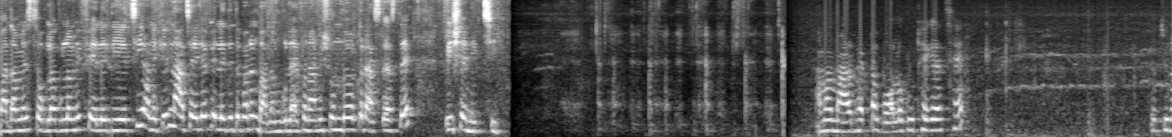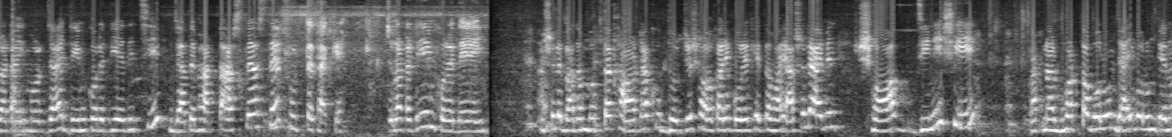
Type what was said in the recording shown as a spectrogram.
বাদামের সোগলাগুলো আমি ফেলে দিয়েছি, অনেকে না চাইলে ফেলে দিতে পারেন। বাদামগুলো এখন আমি সুন্দর করে আস্তে আস্তে পিষে নিচ্ছি। আমার মার ভাতটা বলক উঠে গেছে। তো চুলাটা এই মর্যায় ডিম করে দিয়ে দিচ্ছি, যাতে ভাতটা আস্তে আস্তে ফুটতে থাকে। চুলাটা ডিম করে দেই। আসলে বাদাম ভর্তা খাওয়াটা খুব ধৈর্য সহকারে করে খেতে হয়। আসলে আই মিন সব জিনিসই আপনার ভর্তা বলুন, যাই বলুন কেন,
